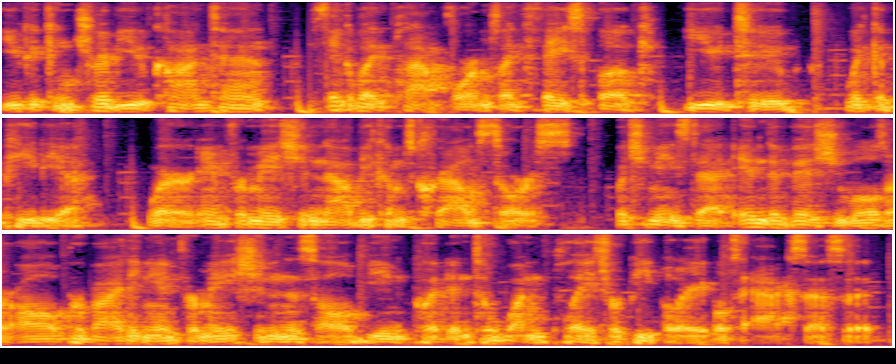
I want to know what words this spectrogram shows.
you could contribute content. Think of like platforms like Facebook, YouTube, Wikipedia, where information now becomes crowdsourced, which means that individuals are all providing information and it's all being put into one place where people are able to access it.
